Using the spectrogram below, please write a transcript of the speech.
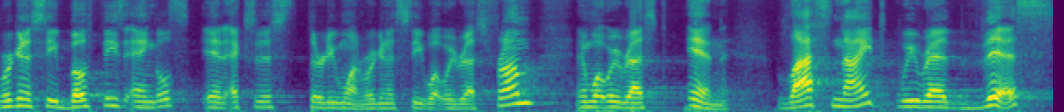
we're going to see both these angles in Exodus 31. We're going to see what we rest from and what we rest in. Last night we read this,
